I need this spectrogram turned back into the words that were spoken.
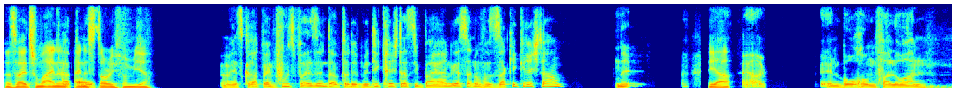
Das war jetzt schon mal eine, eine Story von mir. Wenn wir jetzt gerade beim Fußball sind, habt ihr das mitgekriegt, dass die Bayern gestern auf den Sack gekriegt haben? Nee. Ja, Ja, in Bochum verloren.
